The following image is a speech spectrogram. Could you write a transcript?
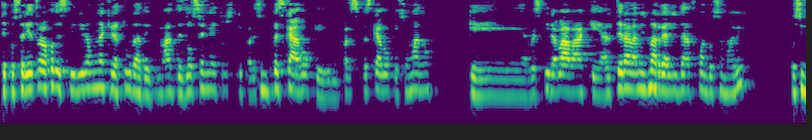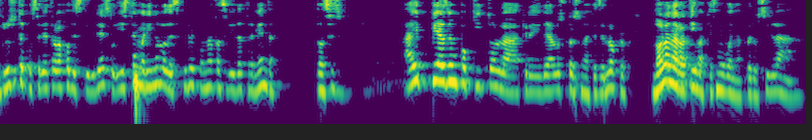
te costaría trabajo describir a una criatura de más de 12 metros que parece un pescado, que no parece pescado, que es humano, que respira baba, que altera la misma realidad cuando se mueve, pues incluso te costaría trabajo describir eso. Y este marino lo describe con una facilidad tremenda. Entonces, ahí pierde un poquito la credibilidad a los personajes de Lovecraft. No la narrativa, que es muy buena, pero sí la,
